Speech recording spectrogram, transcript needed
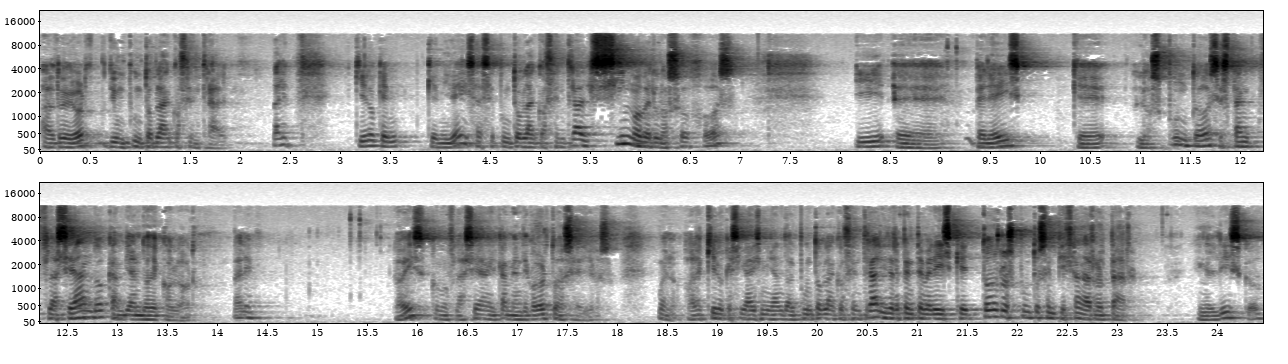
Alrededor de un punto blanco central. ¿Vale? Quiero que, miréis a ese punto blanco central sin mover los ojos y eh, veréis que los puntos están flaseando, cambiando de color. ¿Vale? ¿Lo veis? Cómo flasean y cambian de color todos ellos. Bueno, ahora quiero que sigáis mirando al punto blanco central y de repente veréis que todos los puntos empiezan a rotar en el disco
